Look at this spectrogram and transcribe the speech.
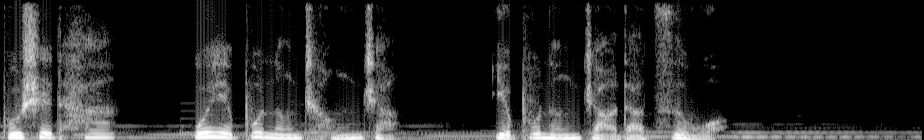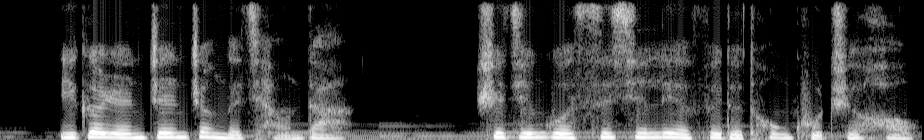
不是他，我也不能成长，也不能找到自我。一个人真正的强大，是经过撕心裂肺的痛苦之后，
